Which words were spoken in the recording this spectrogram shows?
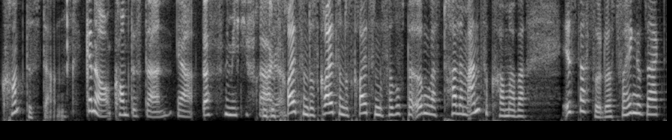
kommt es dann? Genau, kommt es dann. Ja, das ist nämlich die Frage. Und du scrollst und du scrollst und du scrollst und du versuchst bei irgendwas Tollem anzukommen, aber ist das so? Du hast vorhin gesagt,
